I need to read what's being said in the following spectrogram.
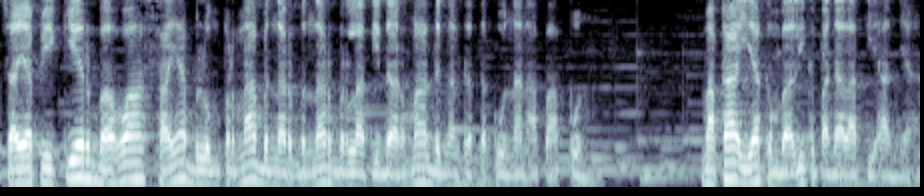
saya pikir bahwa saya belum pernah benar-benar berlatih Dharma dengan ketekunan apa pun. Maka ia kembali kepada latihannya.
